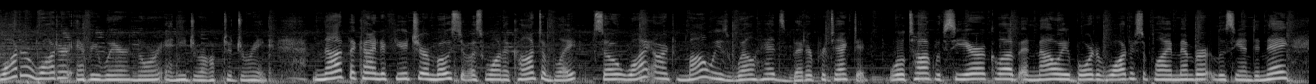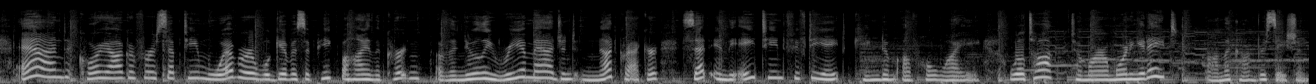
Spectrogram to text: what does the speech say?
Water, water everywhere, nor any drop to drink. Not the kind of future most of us want to contemplate, so why aren't Maui's wellheads better protected? We'll talk with Sierra Club and Maui Board of Water Supply member Lucienne de Naie, and choreographer Septime Weber will give us a peek behind the curtain of the newly reimagined Nutcracker set in the 1858 Kingdom of Hawaii. We'll talk tomorrow morning at 8 on The Conversation.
